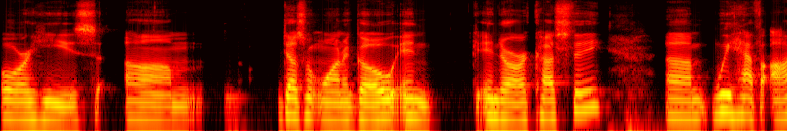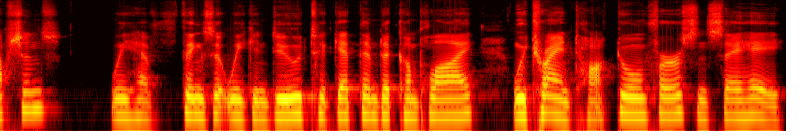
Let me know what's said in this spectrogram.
or he's um doesn't want to go in into our custody. Um, we have options. We have things that we can do to get them to comply. We try and talk to them first and say, "Hey,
